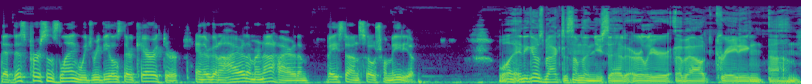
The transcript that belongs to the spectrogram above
That this person's language reveals their character, and they're going to hire them or not hire them based on social media. Well, and it goes back to something you said earlier about creating, um,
